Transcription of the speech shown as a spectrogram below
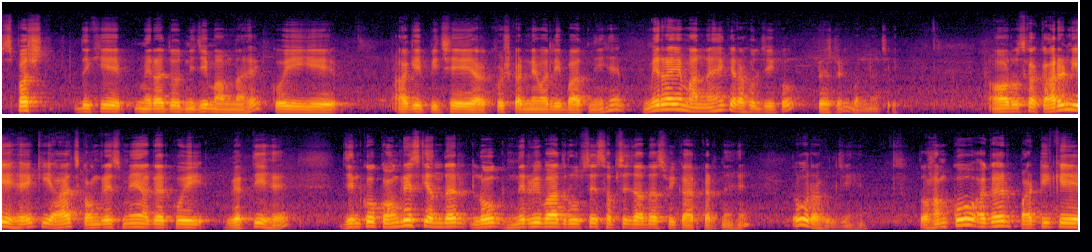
स्पष्ट, देखिए, मेरा जो निजी मामला है, कोई ये आगे पीछे या खुश करने वाली बात नहीं है। मेरा ये मानना है कि राहुल जी को प्रेसिडेंट बनना चाहिए। और उसका कारण ये है कि आज कांग्रेस में अगर कोई व्यक्ति है, जिनको कांग्रेस के अंदर लोग निर्विवाद रूप से सबसे ज़्यादा स्वीकार करते हैं तो वो राहुल जी हैं। तो हमको अगर पार्टी के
